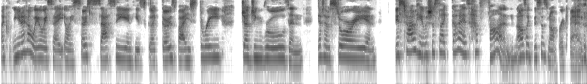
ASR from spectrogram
Like, you know how we always say, oh, he's so sassy and he's like goes by his three judging rules and you have to have a story. And this time he was just like, guys, have fun. And I was like, this is not Brickman.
